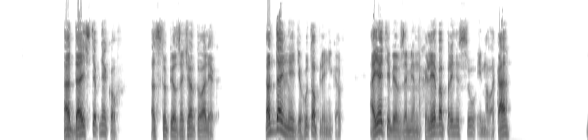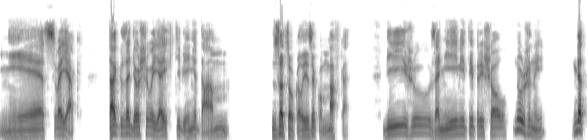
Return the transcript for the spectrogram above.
— Отдай Степняков, — отступил за черту Олег. — Отдай мне этих утопленников, а я тебе взамен хлеба принесу и молока. — Нет, свояк, так задешево я их тебе не дам, — зацокал языком Мавка. — Вижу, за ними ты пришел, нужны. Нет,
